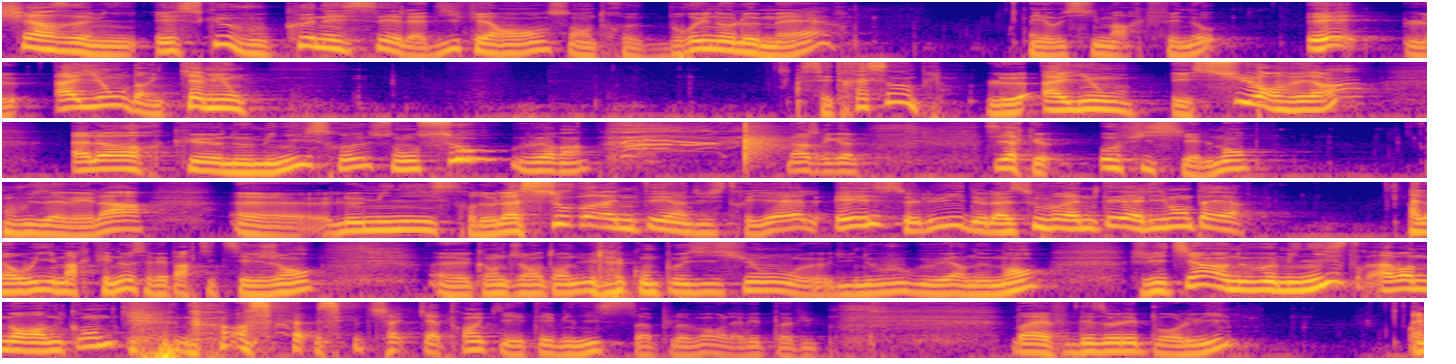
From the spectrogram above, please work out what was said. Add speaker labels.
Speaker 1: Chers amis, est-ce que vous connaissez la différence entre Bruno Le Maire, et aussi Marc Fesneau, et le haillon d'un camion? C'est très simple. Le haillon est sur Vérin, alors que nos ministres sont sous Vérin. non, je rigole. C'est-à-dire que, officiellement, vous avez là euh, le ministre de la souveraineté industrielle et celui de la souveraineté alimentaire. Alors oui, Marc Fesneau, ça fait partie de ces gens. Euh, quand j'ai entendu la composition euh, du nouveau gouvernement, je lui ai dit, tiens, un nouveau ministre, avant de me rendre compte que non, ça faisait déjà 4 ans qu'il était ministre, simplement, on l'avait pas vu. Bref, désolé pour lui.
